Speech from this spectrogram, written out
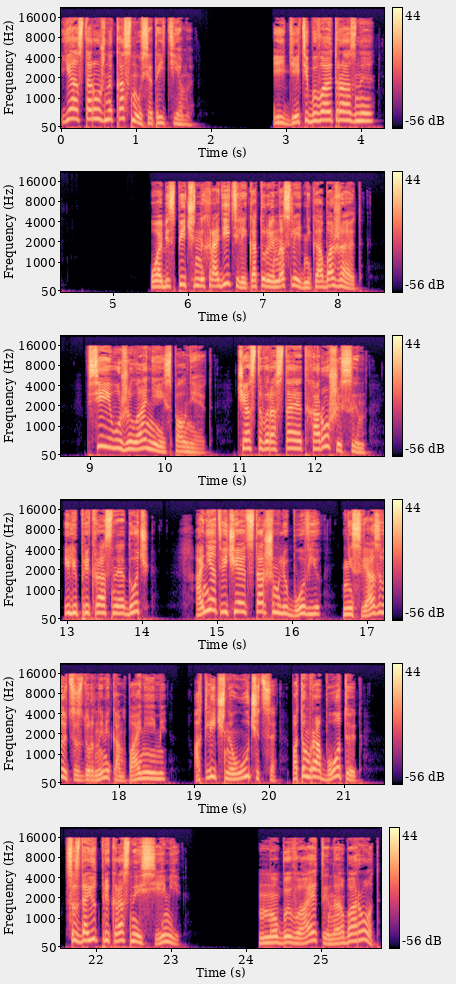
я осторожно коснусь этой темы. И дети бывают разные. У обеспеченных родителей, которые наследника обожают, все его желания исполняют. Часто вырастает хороший сын или прекрасная дочь. Они отвечают старшим любовью, не связываются с дурными компаниями, отлично учатся, потом работают, создают прекрасные семьи. Но бывает и наоборот.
